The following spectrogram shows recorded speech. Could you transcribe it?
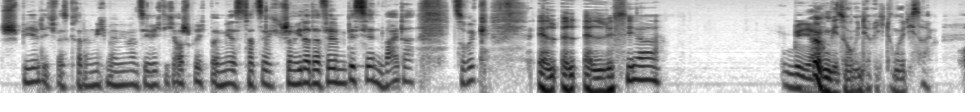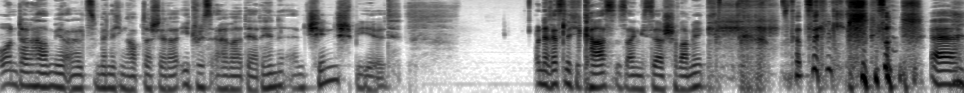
spielt. Ich weiß gerade nicht mehr, wie man sie richtig ausspricht. Bei mir ist tatsächlich schon wieder der Film ein bisschen weiter zurück. El El Alicia? Ja. Irgendwie so in die Richtung, würde ich sagen. Und dann haben wir als männlichen Hauptdarsteller Idris Elba, der den Chin spielt. Und der restliche Cast ist eigentlich sehr schwammig. Tatsächlich. so, äh,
